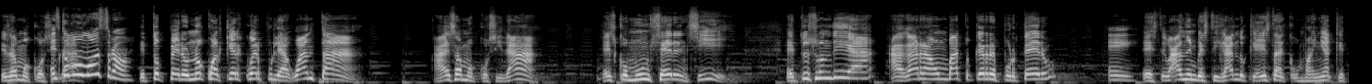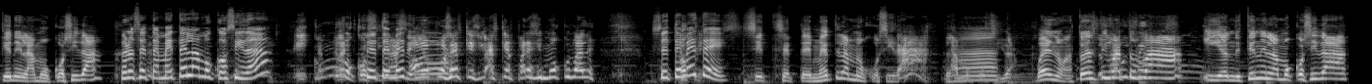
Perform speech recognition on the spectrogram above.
esa mocosidad. es como un monstruo. Esto, pero no cualquier cuerpo le aguanta a esa mocosidad. Es como un ser en sí. Entonces un día agarra a un vato que es reportero, Ey. este, van investigando que esta compañía que tiene la mocosidad. Pero se te mete la mocosidad. ¿Cómo mocosidad, Se te mete- No, señor? pues es que, es que aparece mocos, ¿vale? Se te mete. Si se te mete la mucosidad. La Ah. mucosidad. Bueno, entonces este vato va y donde tiene la mucosidad,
